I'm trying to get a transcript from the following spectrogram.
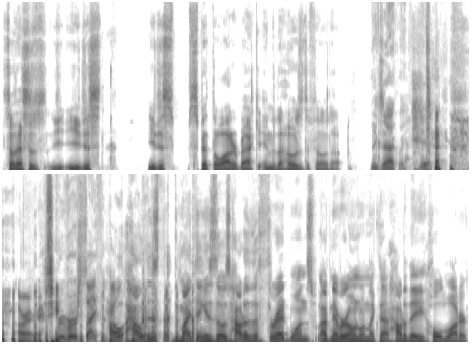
So this is you, you just you just spit the water back into the hose to fill it up. Exactly. Yeah. all right, Ramsey. Reverse siphon. how how does the, my thing is those? How do the thread ones? I've never owned one like that. How do they hold water?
